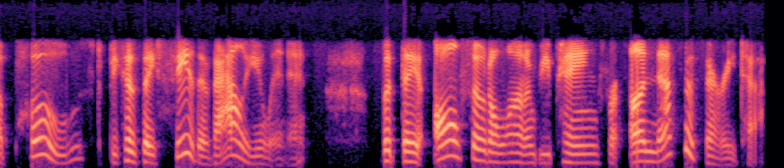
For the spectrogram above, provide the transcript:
opposed because they see the value in it, but they also don't want to be paying for unnecessary tests.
